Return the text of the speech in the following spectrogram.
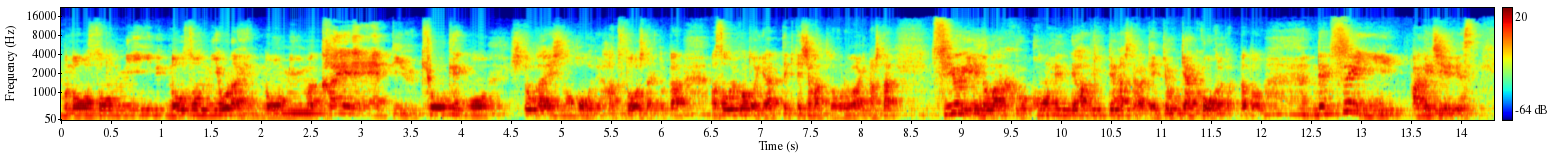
もう農村に農村におらへん農民は帰れっていう強権を人返しの方で発動したりとか、まあ、そういうことをやってきてしまったところがありました。強い江戸幕府をこの辺でアピってましたが結局逆効果だったと。でついに明智例です。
